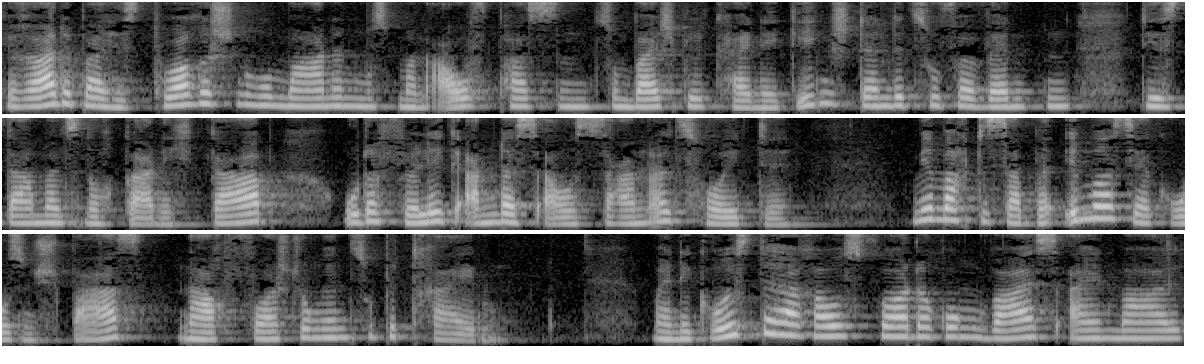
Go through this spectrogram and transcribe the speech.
Gerade bei historischen Romanen muss man aufpassen, zum Beispiel keine Gegenstände zu verwenden, die es damals noch gar nicht gab oder völlig anders aussahen als heute. Mir macht es aber immer sehr großen Spaß, Nachforschungen zu betreiben. Meine größte Herausforderung war es einmal,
